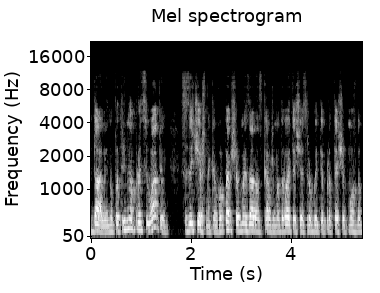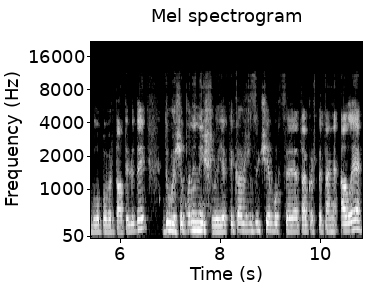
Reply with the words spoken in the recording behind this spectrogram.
Далі, ну потрібно працювати з СЗЧшниками. По-перше, ми зараз кажемо, давайте щось робити про те, щоб можна було повертати людей. Друге, щоб вони не йшли, як ти кажеш, з учебок, це також питання. Але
